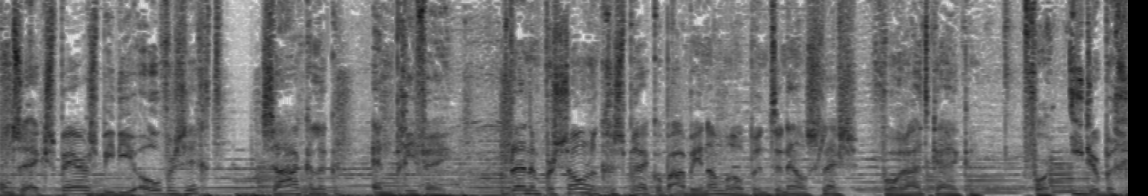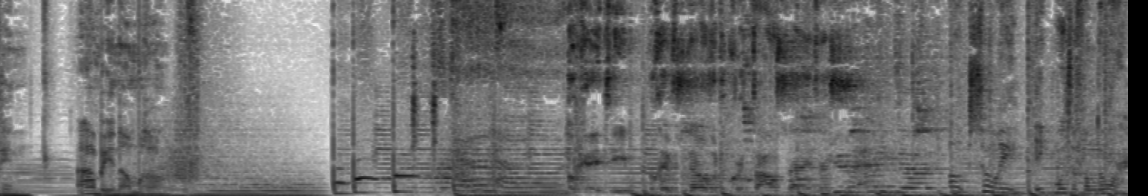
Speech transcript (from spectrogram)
Onze experts bieden je overzicht, zakelijk en privé. Plan een persoonlijk gesprek op abnamro.nl slash vooruitkijken. Voor ieder begin. ABN AMRO. Oké team, nog even snel voor de kwartaalcijfers. Oh, sorry, ik moet er vandoor.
